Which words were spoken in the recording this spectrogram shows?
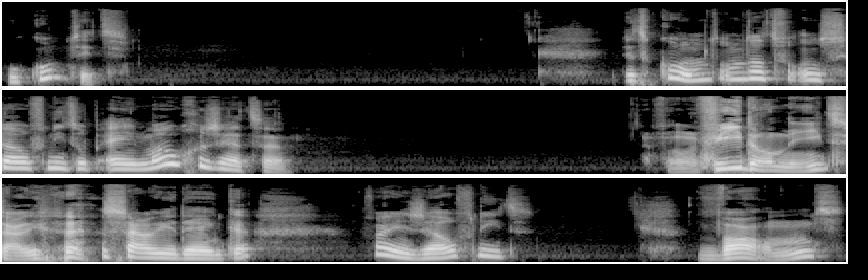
Hoe komt dit? Dit komt omdat we onszelf niet op één mogen zetten. Van wie dan niet, zou je, zou je denken. Van jezelf niet. Want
